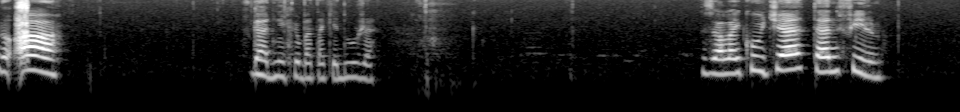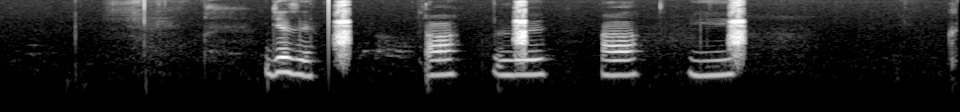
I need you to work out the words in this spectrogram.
No a. Zgadnie chyba takie duże. Zalajkujcie ten film. Dziezy. A, L, A, I, K,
